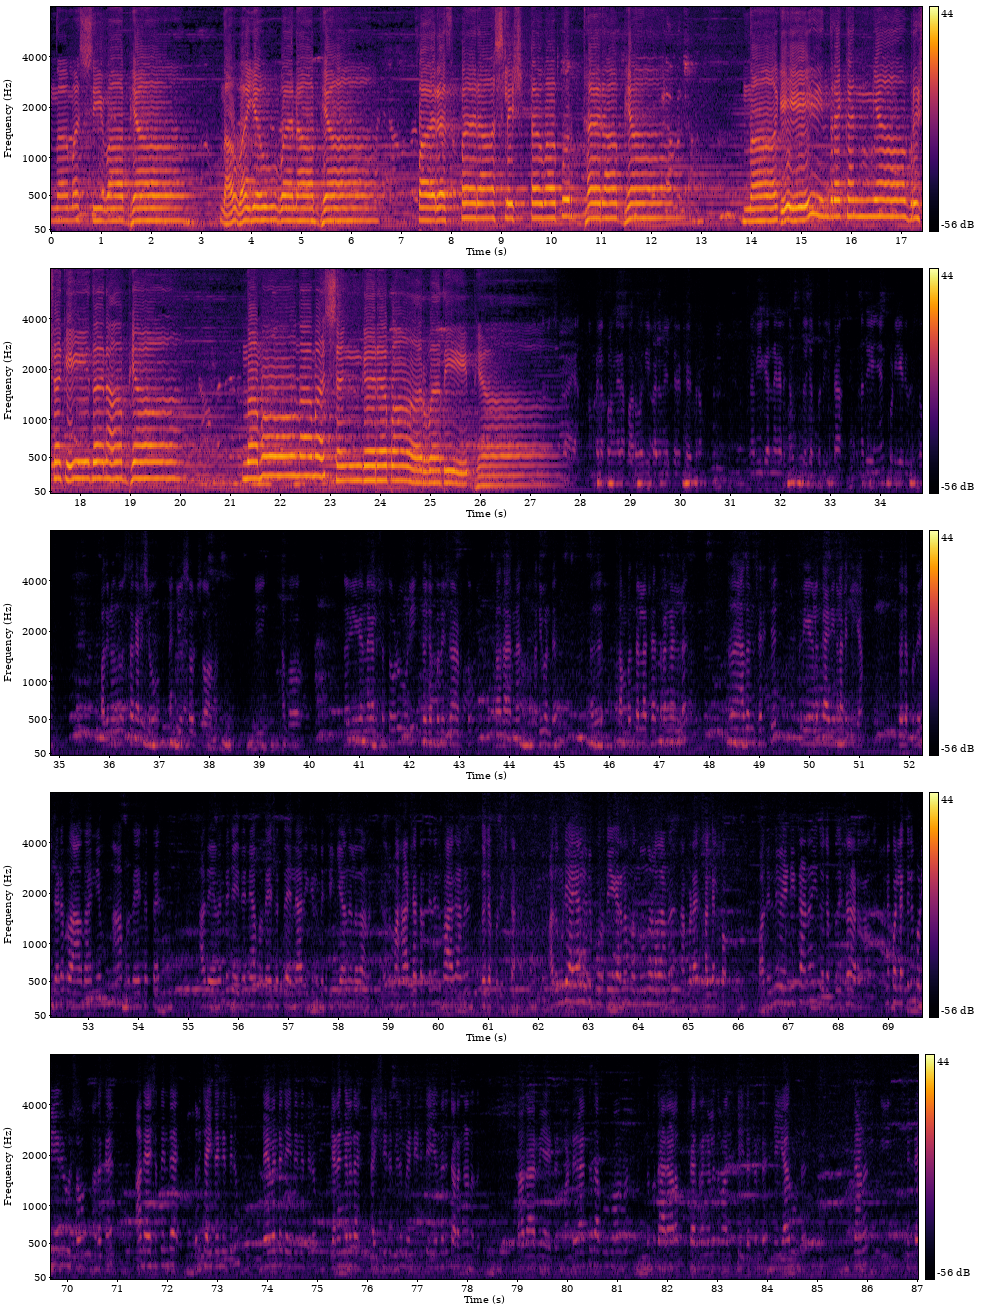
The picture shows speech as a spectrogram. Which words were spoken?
നമ ശിവാഭ്യാ നവയൗവനാഭ്യാ പരസ്പരാശ്ലിഷ്ടവപുർധരാഭ്യാ നാഗേന്ദ്രകന്യാ നമോ നമ ശങ്കരപാർവതീഭ്യാ ക്ഷേത്രം. നവീകരണ കലശം ധ്വജപ്രതിഷ്ഠ അത് കഴിഞ്ഞാൽ കൊടിയേരി ഉത്സവം. പതിനൊന്ന് ദിവസത്തെ കലശവും അഞ്ചു ദിവസത്തെ ഉത്സവമാണ്. ഈ അപ്പോൾ നവീകരണ കലശത്തോടു കൂടി ധ്വജപ്രതിഷ്ഠ നടത്തും. സാധാരണ പതിവുണ്ട്. അത് സമ്പത്തുള്ള ക്ഷേത്രങ്ങളിൽ അതനുസരിച്ച് ക്രിയകളും കാര്യങ്ങളൊക്കെ ചെയ്യാം. ധ്വജപ്രതിഷ്ഠയുടെ പ്രാധാന്യം ആ പ്രദേശത്തെ ആ ദേവന്റെ ചൈതന്യ ആ പ്രദേശത്ത് എല്ലാ ദിക്കിലും എത്തിക്കുക എന്നുള്ളതാണ്. അതൊരു മഹാക്ഷേത്രത്തിന്റെ ഒരു ഭാഗമാണ് ധ്വജപ്രതിഷ്ഠ. അതും കൂടി ആയാൽ ഒരു പൂർത്തീകരണം വന്നു എന്നുള്ളതാണ് നമ്മുടെ സങ്കല്പം. അപ്പൊ അതിന് വേണ്ടിയിട്ടാണ് ഈ ധ്വജപ്രതിഷ്ഠ നടത്തുന്നത് പിന്നെ കൊല്ലത്തിലും കൊടിയേരി ഉത്സവം. അതൊക്കെ ആ ദേശത്തിന്റെ ഒരു ചൈതന്യത്തിനും ദേവന്റെ ചൈതന്യത്തിനും ജനങ്ങളുടെ ഐശ്വര്യത്തിനും വേണ്ടിയിട്ട് ചെയ്യുന്ന ഒരു ചടങ്ങാണത്. സാധാരണയായിട്ട്. പണ്ട് കാലത്ത് അപൂർവമാണ്. ഇന്നിപ്പോ ധാരാളം ക്ഷേത്രങ്ങളിൽ ഇതുമാതിരി ചെയ്തിട്ടുണ്ട് ചെയ്യാറുമുണ്ട് ഇതാണ് ഈ പ്രത്യേകത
